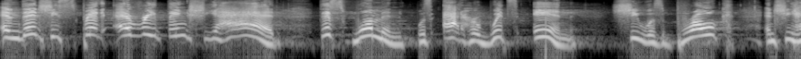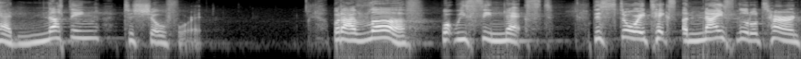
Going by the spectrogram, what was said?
And then she spent everything she had this woman was at her wits' end. She was broke and she had nothing to show for it. But I love what we see next. This story takes a nice little turn,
